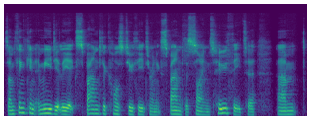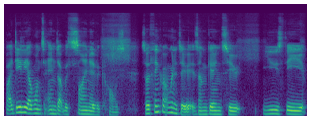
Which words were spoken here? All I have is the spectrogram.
So I'm thinking immediately expand the cos 2 theta and expand the sine 2 theta. Um, but ideally I want to end up with sine over cos. So I think what I'm going to do is I'm going to use the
